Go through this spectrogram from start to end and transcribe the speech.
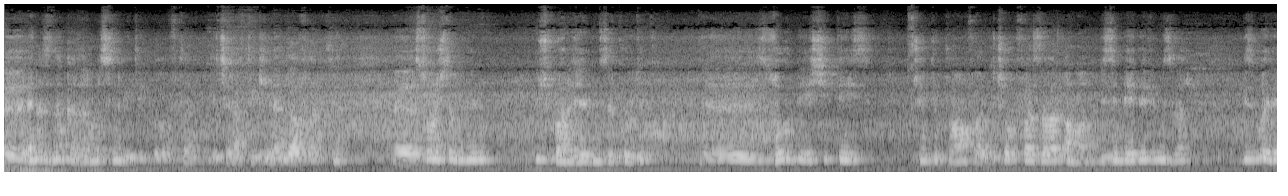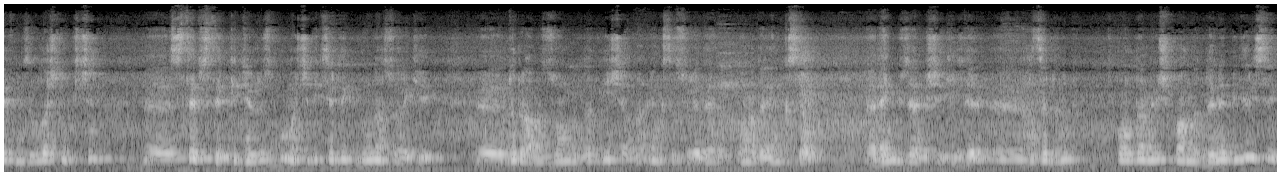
E, en azından kazanmasını bildik bu hafta. Geçen haftakinden daha farklı. E, sonuçta bugün 3 puanı cebimize koyduk. E, zor bir eşikteyiz. Çünkü puan farkı çok fazla var ama bizim bir hedefimiz var. Biz bu hedefimize ulaşmak için e, step step gidiyoruz. Bu maçı bitirdik. Bundan sonraki e, durağımız Zonguldak. İnşallah en kısa sürede ona da en kısa, en güzel bir şekilde e, hazırlanıp oradan da 3 puanla dönebilirsek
